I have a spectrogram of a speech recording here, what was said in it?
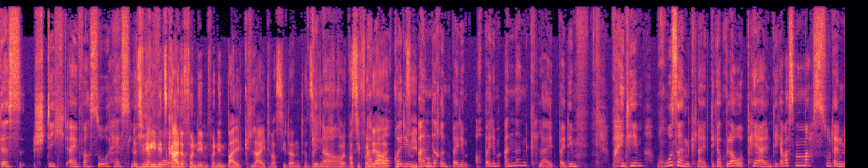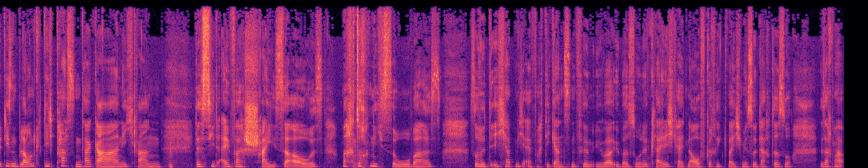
Das sticht einfach so hässlich. Also wir reden jetzt gerade von dem, von dem Ballkleid, was sie dann tatsächlich, Genau. was sie von Aber der auch bei dem bekommt. anderen, bei dem, auch bei dem anderen Kleid, bei dem, bei dem rosanen Kleid, Digga, blaue Perlen, Digga, was machst du denn mit diesen blauen, die passen da gar nicht ran. Das sieht einfach scheiße aus. Mach doch nicht sowas. So, ich habe mich einfach die ganzen Film über, über so eine Kleinigkeiten aufgeregt, weil ich mir so dachte, so, sag mal,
